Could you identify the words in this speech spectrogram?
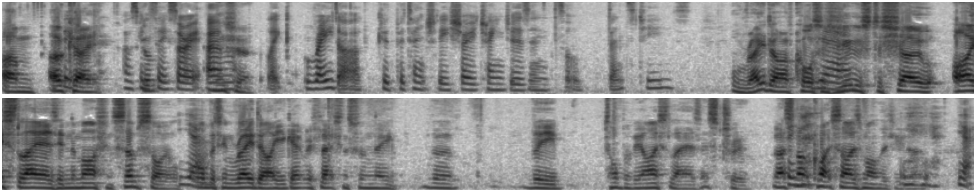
um, okay I was going to say, sorry, um, sure. like radar could potentially show changes in sort of densities. Well, radar, of course, yeah. is used to show ice layers in the Martian subsoil. Yeah. Orbiting radar, you get reflections from the, the, the top of the ice layers. That's true. That's not quite seismology, though. Yeah.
